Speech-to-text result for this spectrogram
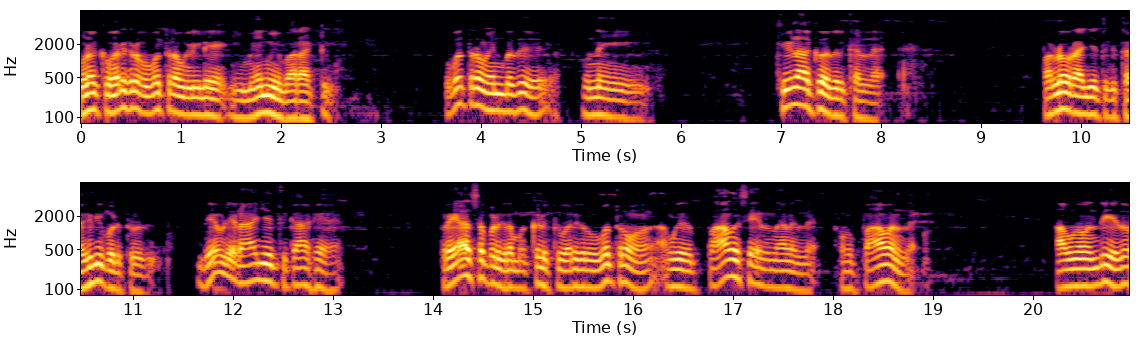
உனக்கு வருகிற உபத்திரவங்களிலே நீ மேன்மை பாராட்டு. உபத்திரம் என்பது உன்னை கீழாக்குவதற்கல்ல பல்லவ ராஜ்யத்துக்கு தகுதிப்படுத்துவது. தேவனுடைய ராஜ்யத்துக்காக பிரயாசப்படுகிற மக்களுக்கு வருகிற உபத்திரம் அவங்க பாவம் செய்கிறதுனால இல்லை அவங்க பாவம் இல்லை. அவங்க வந்து ஏதோ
